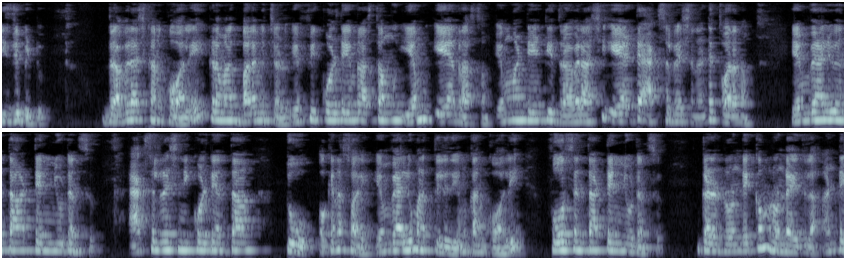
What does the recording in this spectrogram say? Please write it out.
ఈజీ బిట్టు ద్రవ్యరాశి కనుక్కోవాలి. ఇక్కడ మనకు బలం ఇచ్చాడు. ఎఫ్ ఈక్వల్ టు ఏం రాస్తాము. ఎం ఏ అని రాస్తాం. ఎం అంటే ఏంటి? ద్రవ్యరాశి. ఏ అంటే యాక్సలరేషన్ అంటే త్వరణం. ఎం వాల్యూ ఎంత? Ten newtons acceleration equal to ఎంత? టూ ఓకేనా సారీ ఎం వాల్యూ మనకు తెలియదు ఎం కనుక్కోవాలి. ఫోర్స్ ఎంత? టెన్ న్యూటన్స్ ఇక్కడ రెండు ఎక్కం? రెండు ఐదుల. అంటే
